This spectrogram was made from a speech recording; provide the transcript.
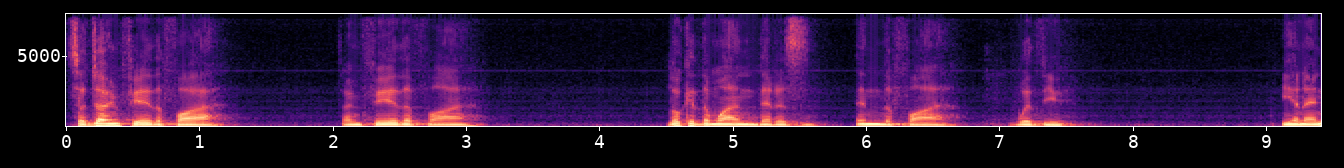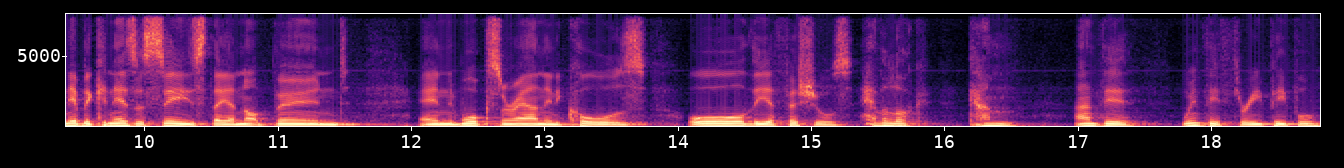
So don't fear the fire. Don't fear the fire. Look at the one that is in the fire with you. You know, Nebuchadnezzar sees they are not burned and walks around and he calls all the officials, have a look, come. Aren't there, weren't there three people?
